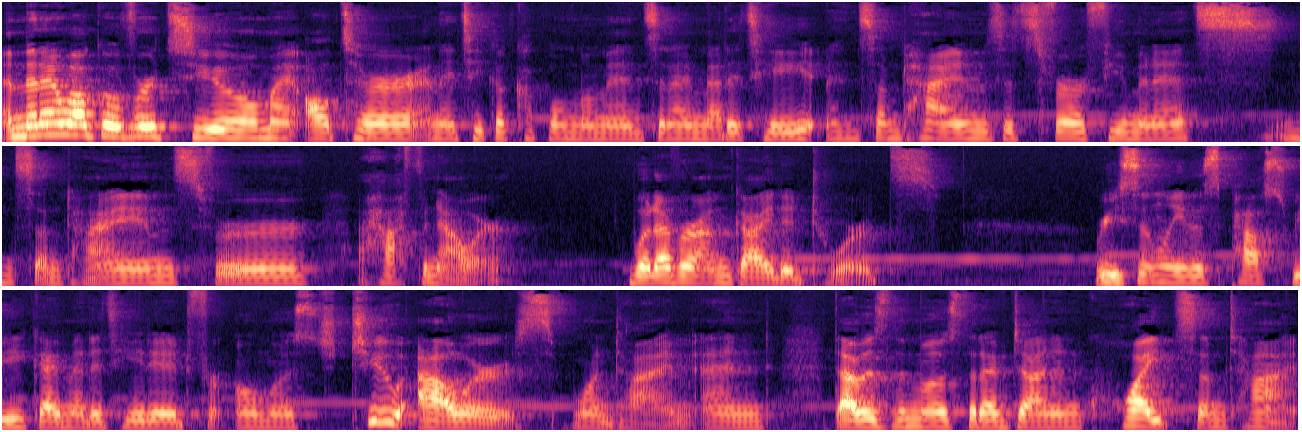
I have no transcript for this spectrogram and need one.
And then I walk over to my altar and I take a couple moments and I meditate. And sometimes it's for a few minutes and sometimes for a half an hour, whatever I'm guided towards. Recently, this past week, I meditated for almost two hours one time, and that was the most that I've done in quite some time.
